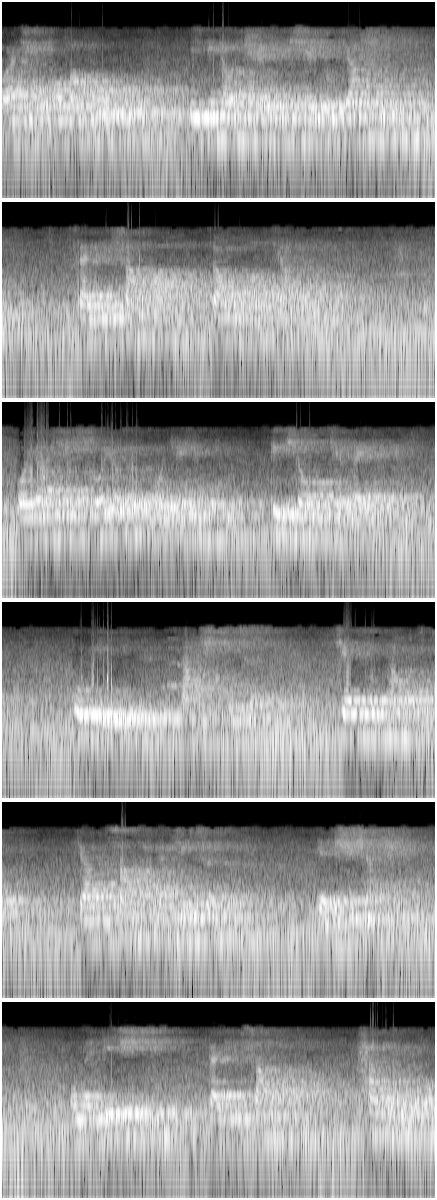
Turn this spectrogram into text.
我要请国防部一定要全力协助家属在上化照顾好家人。我要请所有的国军弟兄姐妹务必。”打起精神，坚持到底，将上法的精神延续下去。我们一起带领上法，捍卫领空，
